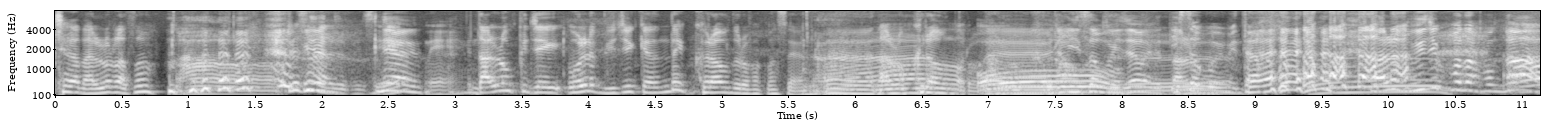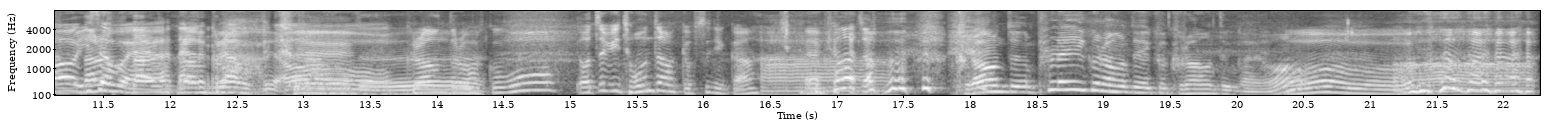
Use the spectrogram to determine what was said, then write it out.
제가 난로라서 아, 그래서 그냥- 네. 난로 이제 원래 뮤직이었는데 그라운드로 바꿨어요. 아. 네, 난로 그라운드로. 오. 네, 좀 있어 보이죠? 네. 있어. 보입니다. 난로 뮤직보다 뭔가 어, 있어 보여요. 난로 그라운드. 네, 어. 그라운드로 바꾸고 어차피 저 혼자밖에 없으니까 아, 네, 편하죠. 그라운드는 playground 의 그 그라운드인가요? 오. 아,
